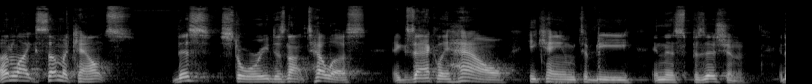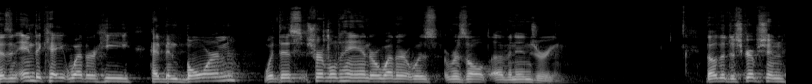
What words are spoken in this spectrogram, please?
Unlike some accounts, this story does not tell us exactly how he came to be in this position. It doesn't indicate whether he had been born with this shriveled hand or whether it was a result of an injury. Though the description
